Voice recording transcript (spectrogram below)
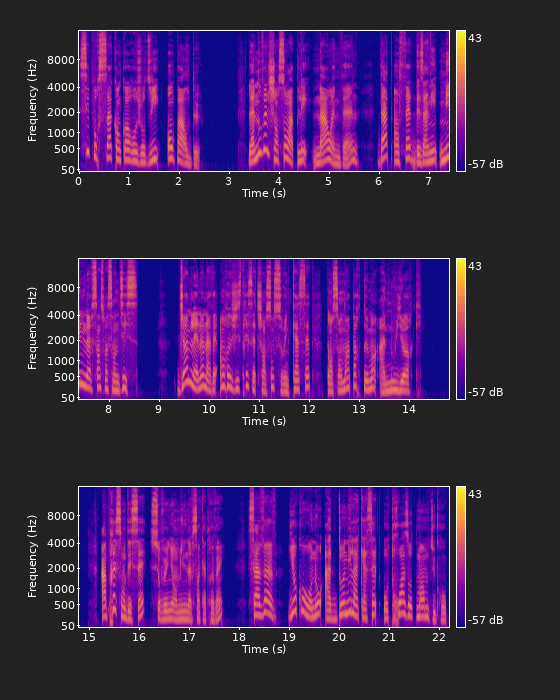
C'est pour ça qu'encore aujourd'hui, on parle d'eux. La nouvelle chanson appelée Now and Then date en fait des années 1970. John Lennon avait enregistré cette chanson sur une cassette dans son appartement à New York. Après son décès, survenu en 1980, sa veuve Yoko Ono a donné la cassette aux trois autres membres du groupe.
